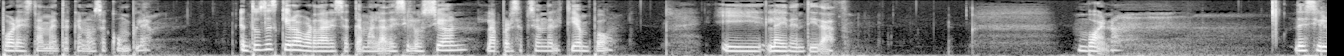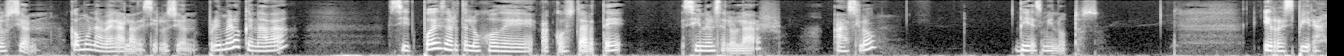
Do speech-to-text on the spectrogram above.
por esta meta que no se cumple. Entonces quiero abordar ese tema, la desilusión, la percepción del tiempo y la identidad. Bueno, Desilusión. ¿Cómo navegar la desilusión? Primero que nada, si puedes darte el lujo de acostarte sin el celular, hazlo. 10 minutos. Y respira.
